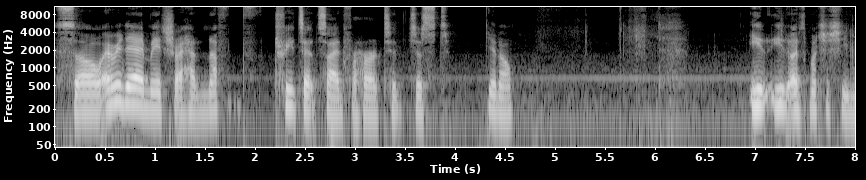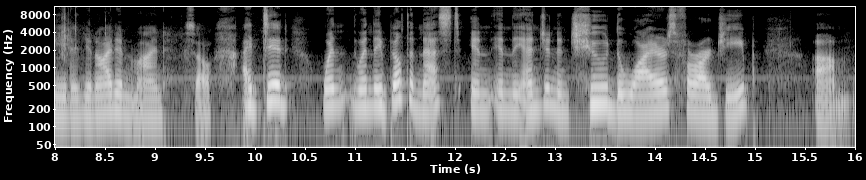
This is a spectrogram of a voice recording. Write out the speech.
So every day I made sure I had enough treats outside for her to just, you know, eat eat as much as she needed. You know, I didn't mind. So I did when when they built a nest in in the engine and chewed the wires for our Jeep. Um,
